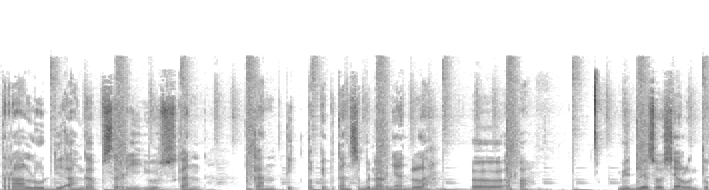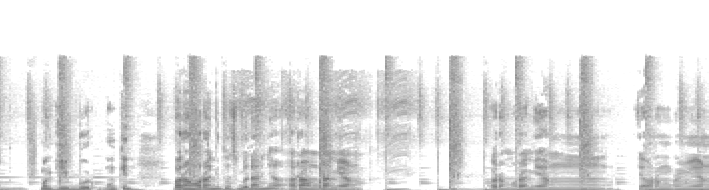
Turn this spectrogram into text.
terlalu dianggap serius. Kan kan TikTok itu kan sebenarnya adalah uh, apa media sosial untuk menghibur. Mungkin orang-orang itu sebenarnya orang-orang yang orang-orang yang ya orang-orang yang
